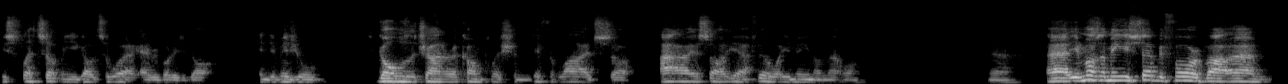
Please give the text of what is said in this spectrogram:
you split up and you go to work, everybody's got individual goals they're trying to accomplish and different lives. So I, I so yeah, I feel what you mean on that one. Yeah. Uh, you must. I mean, you said before about um,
